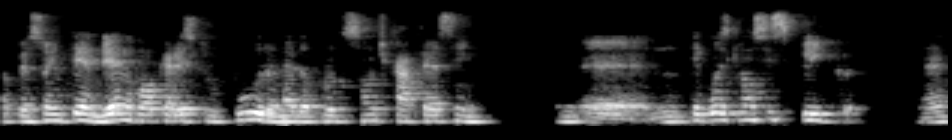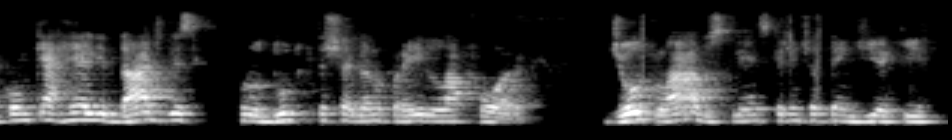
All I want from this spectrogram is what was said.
a pessoa entendendo qual era a estrutura né, da produção de café, assim, é, tem coisa que não se explica, né? Como que é a realidade desse produto que está chegando para ele lá fora. De outro lado, os clientes que a gente atendia aqui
